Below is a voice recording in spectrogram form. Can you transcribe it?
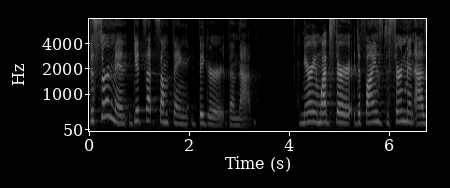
Discernment gets at something bigger than that. Merriam Webster defines discernment as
